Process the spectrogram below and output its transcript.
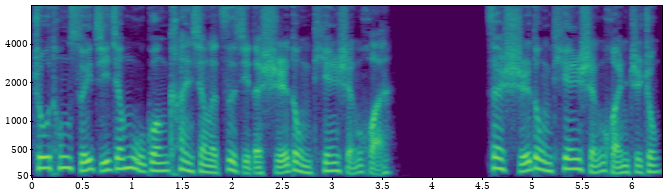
周通随即将目光看向了自己的十洞天神环。在十洞天神环之中，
